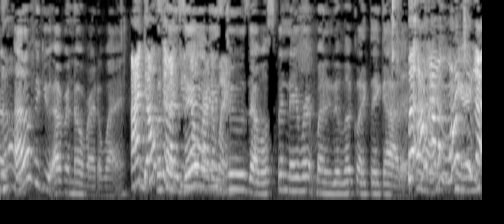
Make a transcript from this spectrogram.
ever. know. I don't think you ever know right away. I don't feel Because like you there know are right these away. dudes that will spend their rent money to look like they got it. But Oh, I don't want care. you to like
